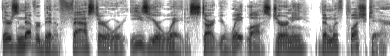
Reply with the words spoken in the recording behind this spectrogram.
There's never been a faster or easier way to start your weight loss journey than with PlushCare.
